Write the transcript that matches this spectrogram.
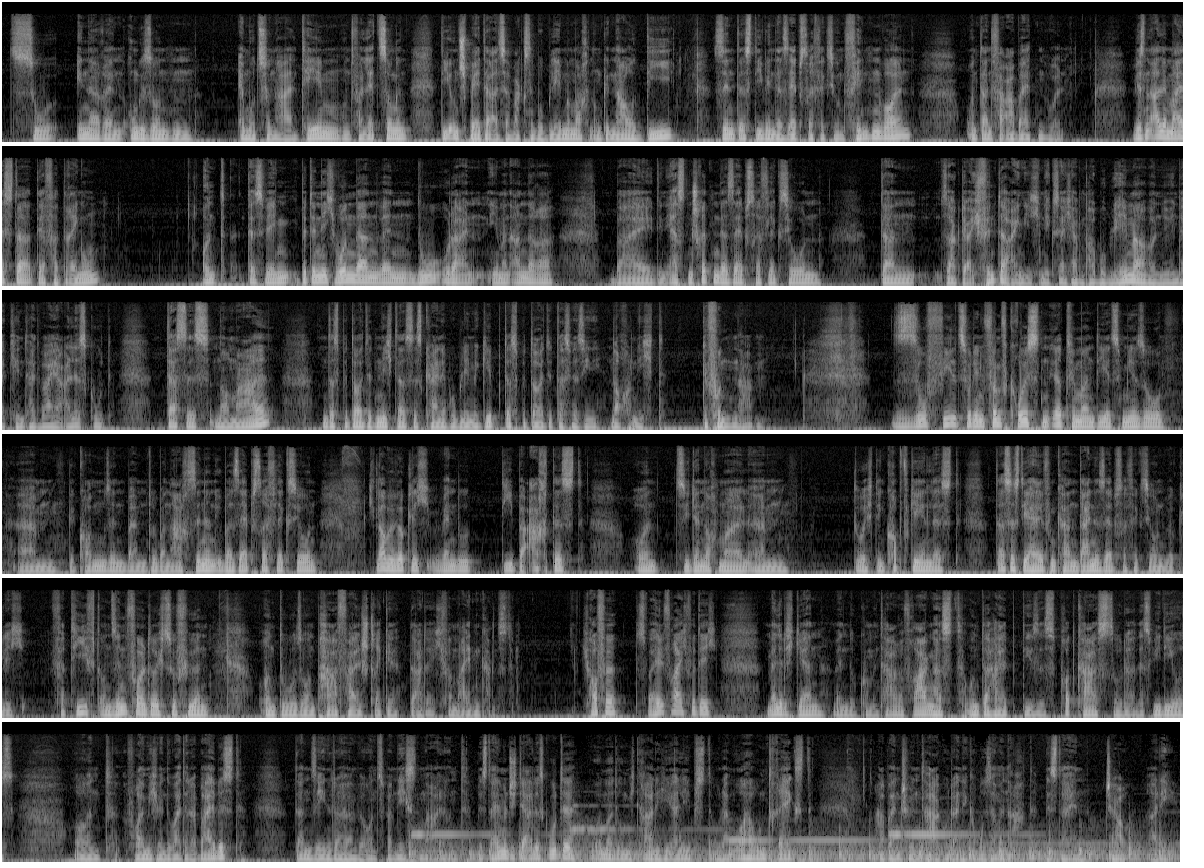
zu inneren, ungesunden, emotionalen Themen und Verletzungen, die uns später als Erwachsene Probleme machen. Und genau die sind es, die wir in der Selbstreflexion finden wollen und dann verarbeiten wollen. Wir sind alle Meister der Verdrängung und deswegen bitte nicht wundern, wenn du oder ein, jemand anderer bei den ersten Schritten der Selbstreflexion dann sagt er, ich finde da eigentlich nichts. Ich habe ein paar Probleme, aber nö, in der Kindheit war ja alles gut. Das ist normal und das bedeutet nicht, dass es keine Probleme gibt. Das bedeutet, dass wir sie noch nicht gefunden haben. So viel zu den fünf größten Irrtümern, die jetzt mir so ähm, gekommen sind beim drüber nachsinnen über Selbstreflexion. Ich glaube wirklich, wenn du die beachtest und sie dann nochmal ähm, durch den Kopf gehen lässt, dass es dir helfen kann, deine Selbstreflexion wirklich vertieft und sinnvoll durchzuführen und du so ein paar Fallstricke dadurch vermeiden kannst. Ich hoffe, das war hilfreich für dich. Melde dich gern, wenn du Kommentare, Fragen hast unterhalb dieses Podcasts oder des Videos und freue mich, wenn du weiter dabei bist. Dann sehen oder hören wir uns beim nächsten Mal. Und bis dahin wünsche ich dir alles Gute, wo immer du mich gerade hier erlebst oder im Ohr herumträgst. Hab einen schönen Tag oder eine geruhsame Nacht. Bis dahin, ciao, ade.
